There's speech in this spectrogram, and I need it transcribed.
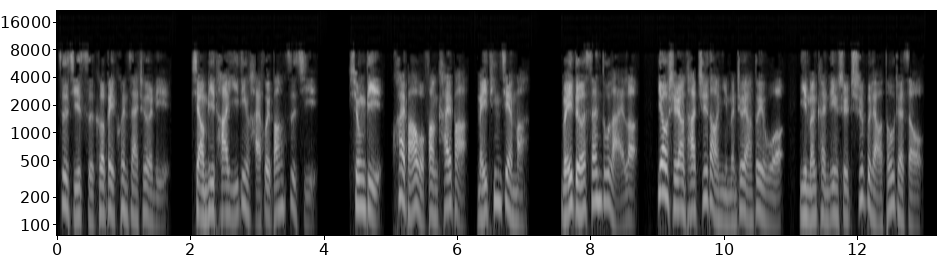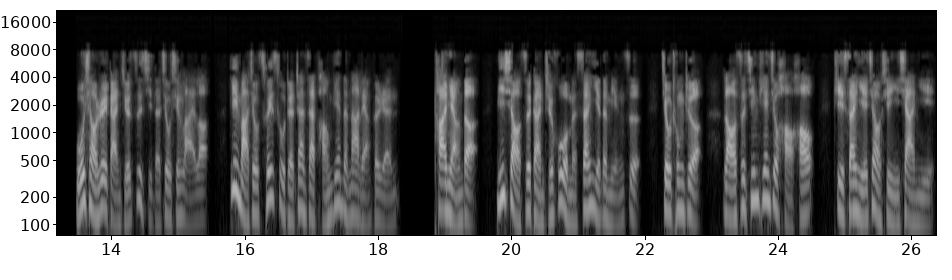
自己此刻被困在这里，想必他一定还会帮自己。兄弟，快把我放开吧！没听见吗？韦德三都来了，要是让他知道你们这样对我，你们肯定是吃不了兜着走。吴小瑞感觉自己的救星来了，立马就催促着站在旁边的那两个人：“他娘的，你小子敢直呼我们三爷的名字，就冲这，老子今天就好好替三爷教训一下你！”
